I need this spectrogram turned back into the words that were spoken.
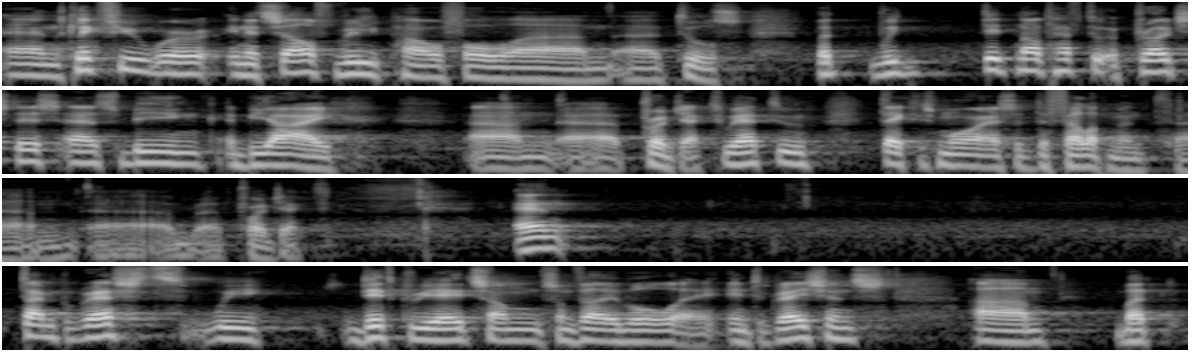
and QlikView were in itself really powerful um, uh, tools, but we did not have to approach this as being a BI um, uh, project. We had to take this more as a development um, uh, project. And time progressed, we did create some, some valuable uh, integrations, um, but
